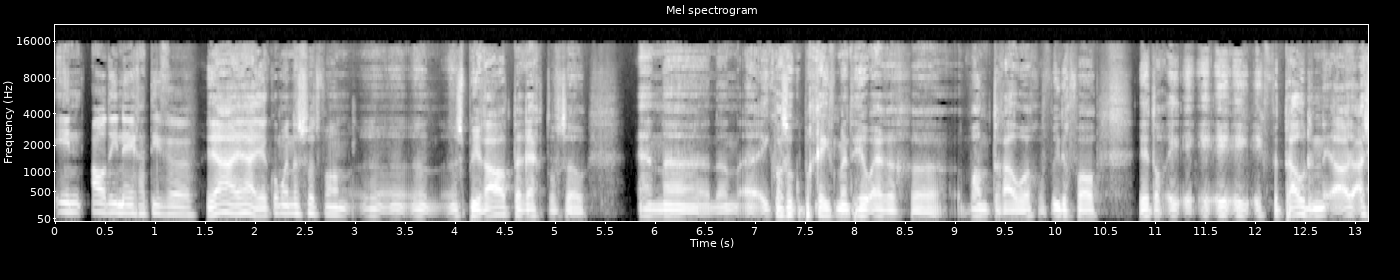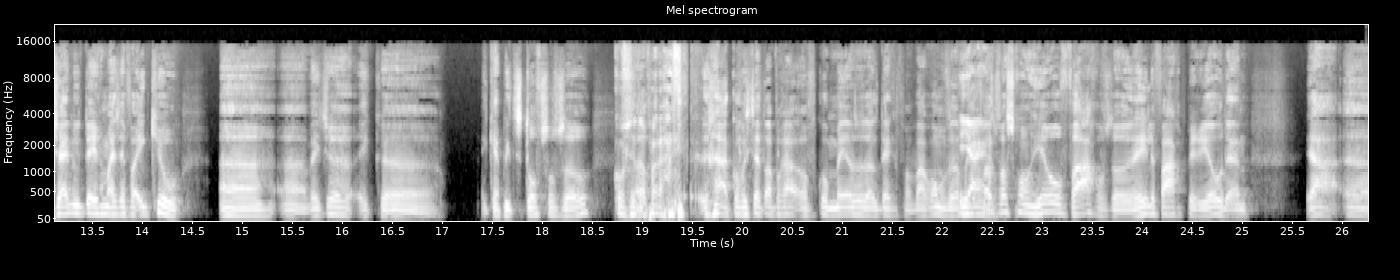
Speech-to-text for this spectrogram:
in al die negatieve... Ja, ja, je komt in een soort van eh, een, een spiraal terecht of zo. En dan, ik was ook op een gegeven moment heel erg wantrouwig. Of in ieder geval, je toch, ik, ik, ik, ik, ik vertrouwde. Als jij nu tegen mij zegt van, ik joh, weet je, ik, ik heb iets stofs of zo. Koffiezetapparaat. Ja, koffiezetapparaat of kom mee of zo. dat Ik denk van, waarom? Maar Ja, het, ja. was, het was gewoon heel vaag of zo. Een hele vage periode. En ja, eh,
